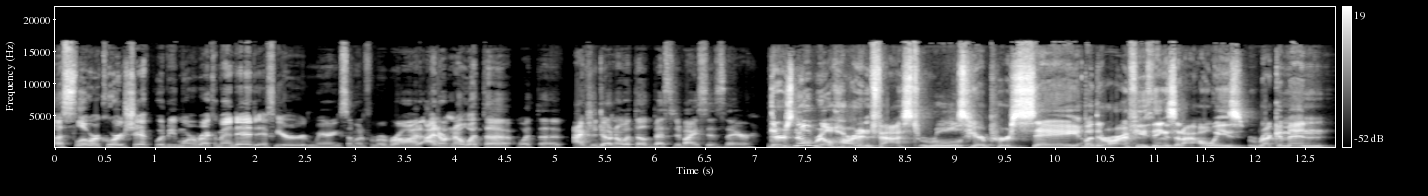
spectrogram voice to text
a slower courtship would be more recommended if you're marrying someone from abroad. I don't know what the what the I actually don't know what the best advice is there. There's no real hard and fast rules here per se, but there are a few things that I always recommend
